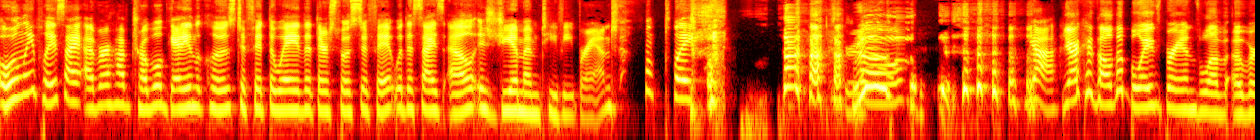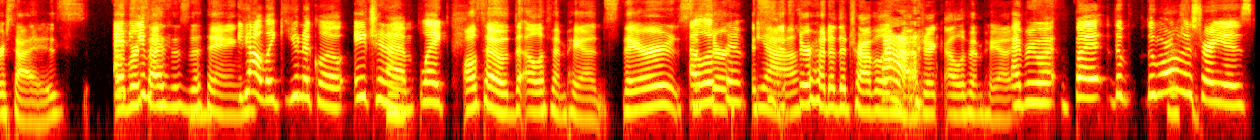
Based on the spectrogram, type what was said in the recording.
only place I ever have trouble getting the clothes to fit the way that they're supposed to fit with a size L is GMM TV brand. like, yeah. yeah, because all the boys brands love oversize. And even- is the thing. Yeah, like Uniqlo, H&M, like Also, the elephant pants. They're sister, Elephant- yeah. sisterhood of the traveling Ah. magic elephant pants. everyone but the the moral of the story is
